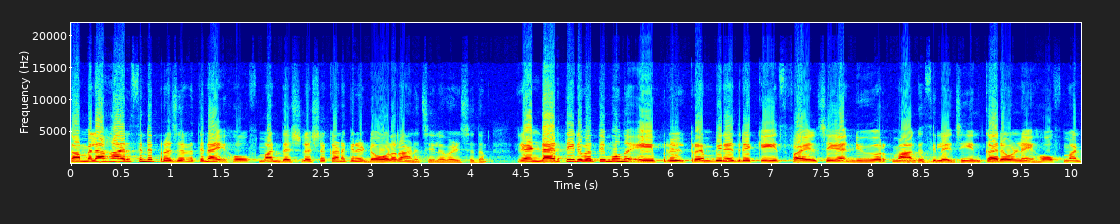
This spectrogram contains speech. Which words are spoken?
കമലാ ഹാരിസിന്റെ പ്രചരണത്തിനായി ഹോഫ്മാൻ ദശലക്ഷക്കണക്കിന് ഡോളറാണ് ചിലവഴിച്ചത്. രണ്ടായിരത്തി ഇരുപത്തി മൂന്ന് ഏപ്രിൽ ട്രംപിനെതിരെ കേസ് ഫയൽ ചെയ്യാൻ ന്യൂയോർക്ക് മാഗസിലെ ജീൻ കരോളിനെ ഹോഫ്മാൻ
